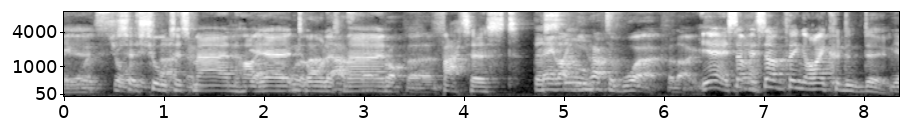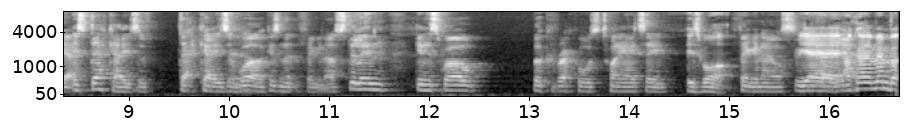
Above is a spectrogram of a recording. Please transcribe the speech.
yeah, It yeah. was So shortest, shortest man, hi- yeah, all of that. tallest man, proper. fattest. There's They like still- you have to work for those. Yeah, it's something, Yeah. something I couldn't do. yeah. It's decades of decades of work, isn't it? The fingernails still in Guinness World Book of Records 2018. Is what? Fingernails. Yeah, I can remember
